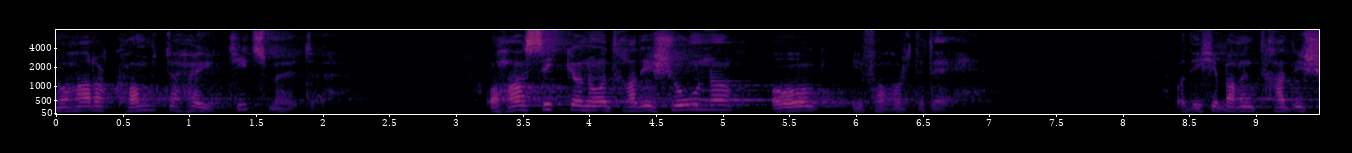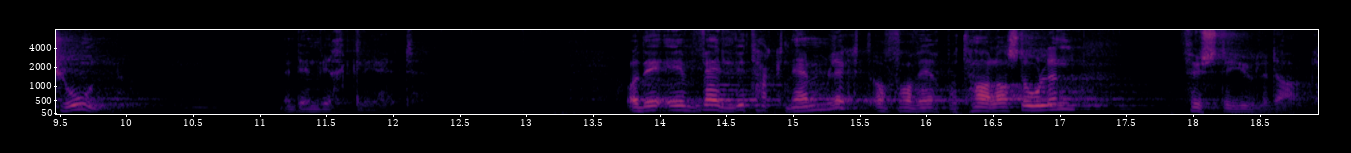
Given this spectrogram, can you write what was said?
nå har dere kommet til høytidsmøte og har sikkert noen tradisjoner òg i forhold til det. Og det er ikke bare en tradisjon, men det er en virkelighet. Og det er veldig takknemlig å få være på talerstolen første juledag.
